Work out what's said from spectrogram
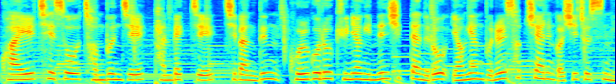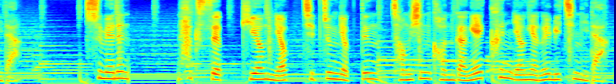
과일, 채소, 전분질, 단백질, 지방 등 골고루 균형 있는 식단으로 영양분을 섭취하는 것이 좋습니다. 수면은 학습, 기억력, 집중력 등 정신 건강에 큰 영향을 미칩니다.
